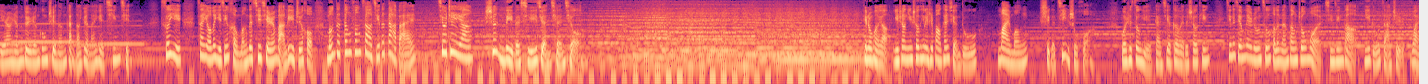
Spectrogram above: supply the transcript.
也让人们对人工智能感到越来越亲近。所以在有了已经很萌的机器人瓦力之后，萌得登峰造极的大白，就这样顺利的席卷全球。听众朋友，以上您收听的是《报刊选读》，卖萌是个技术活，我是宋宇，感谢各位的收听。今天节目内容综合了《南方周末》《新京报》《一读杂志》《外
